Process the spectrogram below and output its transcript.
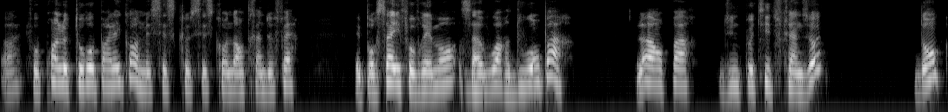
Ouais, Il faut prendre le taureau par les cornes, mais c'est ce que c'est ce qu'on est en train de faire. Et pour ça, il faut vraiment savoir d'où on part. Là, on part d'une petite friendzone. Donc,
